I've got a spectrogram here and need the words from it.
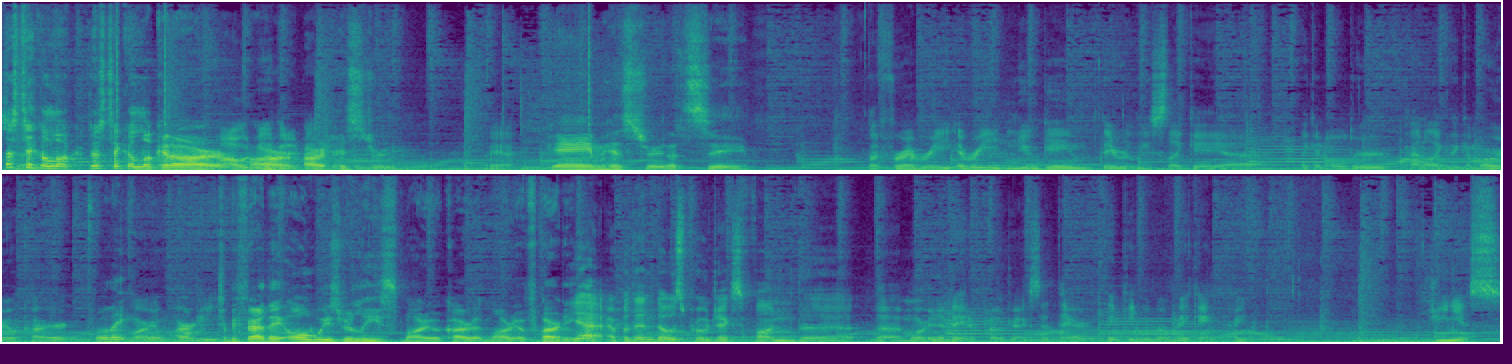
Let's take a look. Let's take a look at our That would be a our, our history. Yeah. Game history. Let's see. But for every every new game, they release like a uh, like an older kind of like like a Mario Kart, Well, they Mario Party. To be fair, they always release Mario Kart and Mario Party. Yeah, but then those projects fund the the more innovative projects that they're thinking about making, right? Genius.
